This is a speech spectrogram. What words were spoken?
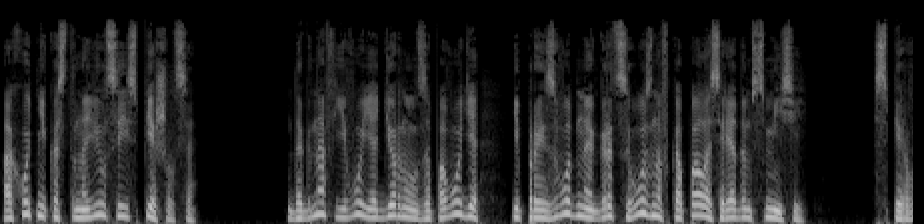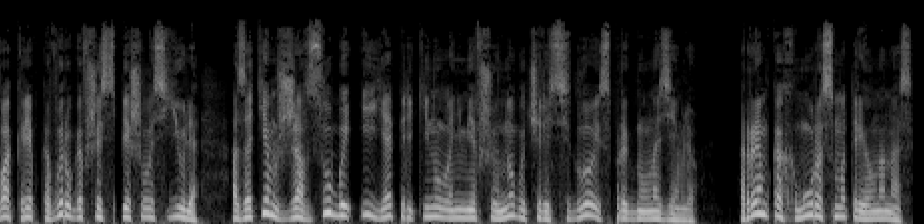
охотник остановился и спешился. Догнав его, я дернул за поводья, и производная грациозно вкопалась рядом с Мисей. Сперва, крепко выругавшись, спешилась Юля, а затем, сжав зубы, и я перекинул онемевшую ногу через седло и спрыгнул на землю. Ремка хмуро смотрел на нас.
